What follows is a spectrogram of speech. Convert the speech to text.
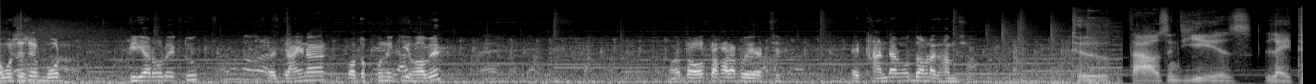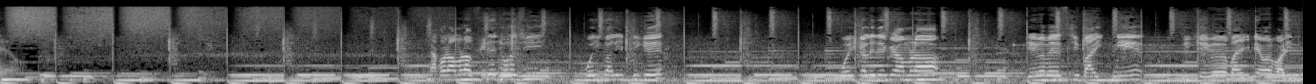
অবশেষে বোট ক্লিয়ার হলো একটু। জানি না কতক্ষণে কি হবে। আমার তো অবস্থা খারাপ হয়ে যাচ্ছে। এই ঠান্ডার মধ্যে আমরা ঘামছি। 2,000 years later. এখন আমরা ফিরে চলেছি কৈকালির দিকে। কৈকালি থেকে আমরা যেভাবে এসেছি বাইক নিয়ে ঠিক সেইভাবে বাইক নিয়ে আবার বাড়িতে।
